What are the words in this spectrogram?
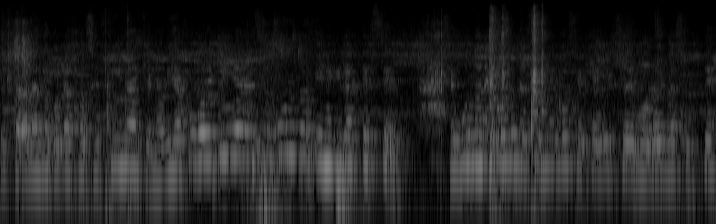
Estaba hablando con la Josefina que no había jugo de piña en el segundo, tiene que ir al tercero. Segundo negocio, tercer negocio, que ayer se demoró y me asusté.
